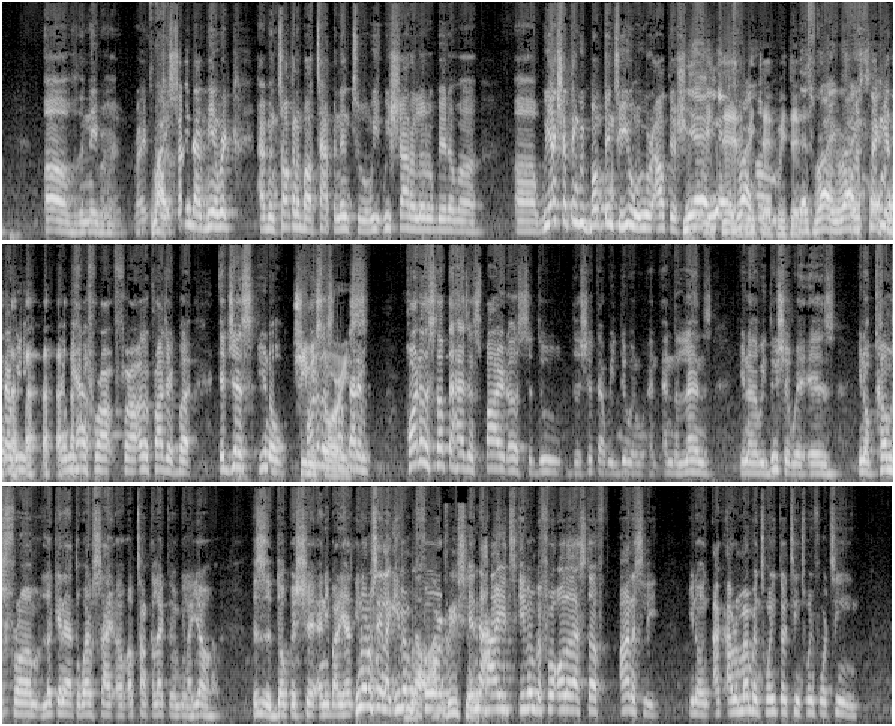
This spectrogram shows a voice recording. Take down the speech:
of the neighborhood, right? Which Right. is something that me and Rick have been talking about tapping into. We we shot a little bit of a. Uh, we actually, I think we bumped into you when we were out there shooting. yeah, We yeah, that's right. we did, we did. That's right, for right. a segment that we that we have for our for our other project. But it just you know Chimi part of the stories. stuff that in- part of the stuff that has inspired us to do the shit that we do and, and, and the lens you know that we do shit with is you know comes from looking at the website of Uptown Collective and being like, yo. This is the dopest shit anybody has. You know what I'm saying? Like even No, before in the it. heights, even before all of that stuff. Honestly, you know, I, I remember in 2013, 2014,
